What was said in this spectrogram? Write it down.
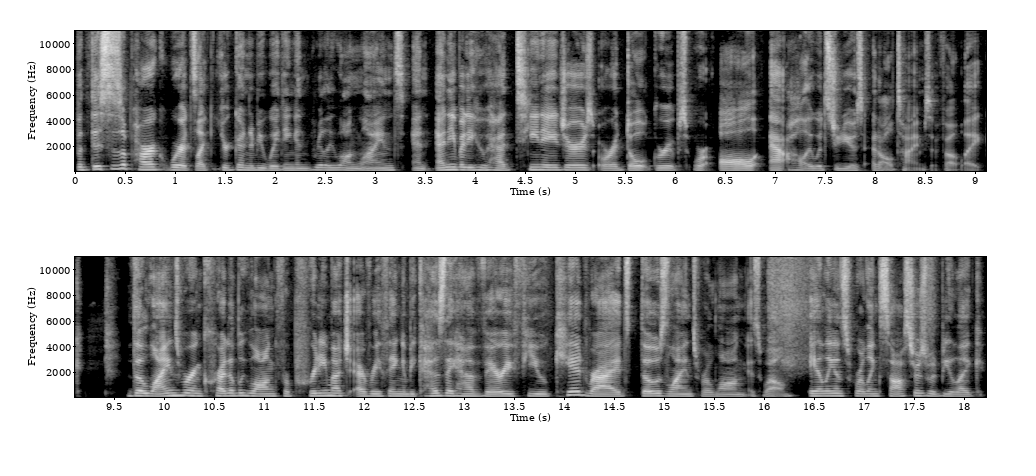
but this is a park where it's like you're going to be waiting in really long lines. And anybody who had teenagers or adult groups were all at Hollywood Studios at all times, it felt like. The lines were incredibly long for pretty much everything. And because they have very few kid rides, those lines were long as well. Alien Swirling Saucers would be like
